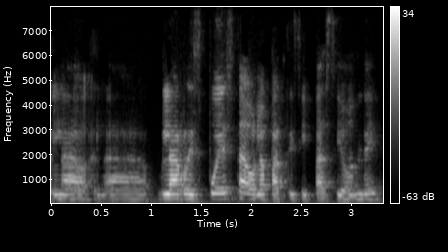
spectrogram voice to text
la, la, la respuesta o la participación de,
